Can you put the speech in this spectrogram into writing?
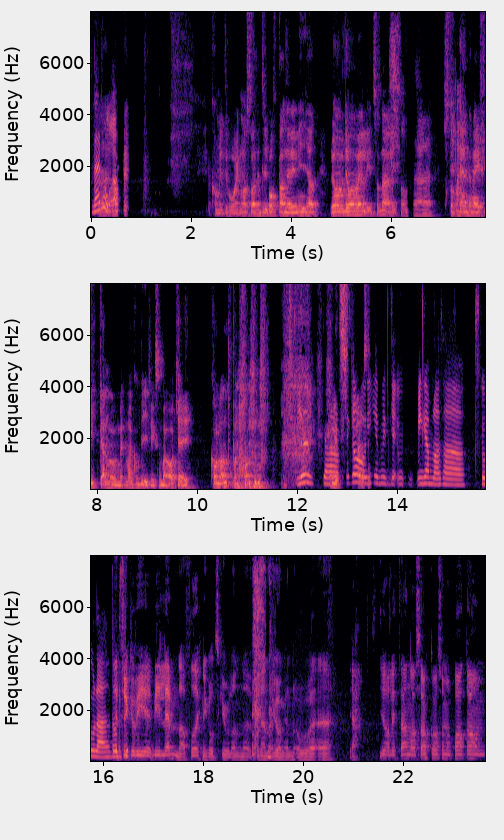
När då? var- Jag kommer inte ihåg. Det måste ha varit typ åttan eller nian. Det var, det var en väldigt sån där liksom... Eh, stoppa händerna i fickan moment när man kom dit. Liksom bara okej, kolla inte på någon. Väldigt det går att stressigt. ge mitt, min gamla så här, skola Jag dåligt tycker vi, vi lämnar Fröknegårdsskolan eh, för denna gången och eh, ja, gör lite andra saker som att prata om...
